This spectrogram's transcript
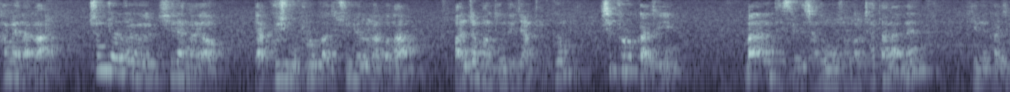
카메라가 충전을 실행하여 약 95%까지 충전을 하거나 완전 방전되지 않게끔 10%까지만 됐을 때 자동으로 전원을 차단하는 기능까지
